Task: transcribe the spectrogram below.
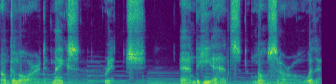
of the Lord makes rich, and he adds no sorrow with it.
